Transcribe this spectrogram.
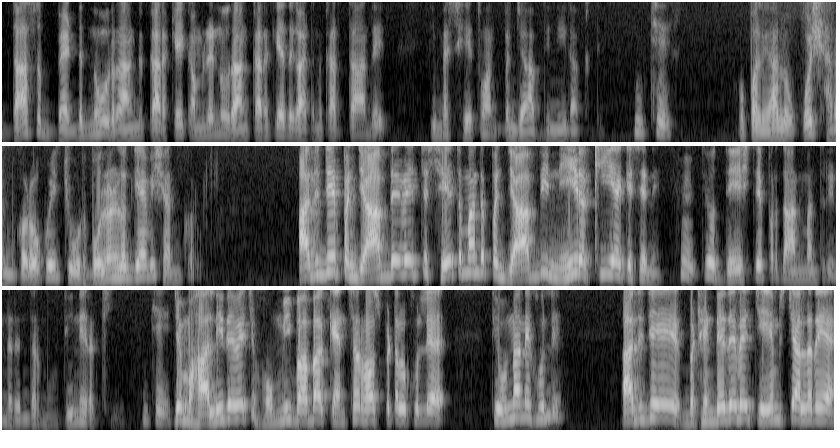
10 ਬੈੱਡ ਨੂੰ ਰੰਗ ਕਰਕੇ ਕਮਰੇ ਨੂੰ ਰੰਗ ਕਰਕੇ ਉਦਘਾਟਨ ਕਰਤਾ ਆਂਦੇ। ਕਿ ਮੈਂ ਸਿਹਤਮੰਦ ਪੰਜਾਬ ਦੀ ਨੀਂਹ ਰੱਖਦੀ ਜੀ। ਉਹ ਭਲਿਆ ਲੋਕੋ ਸ਼ਰਮ ਕਰੋ ਕੋਈ ਝੂਠ ਬੋਲਣ ਲੱਗਿਆ ਵੀ ਸ਼ਰਮ ਕਰੋ। ਅੱਜ ਜੇ ਪੰਜਾਬ ਦੇ ਵਿੱਚ ਸਿਹਤਮੰਦ ਪੰਜਾਬ ਦੀ ਨੀਂਹ ਰੱਖੀ ਹੈ ਕਿਸੇ ਨੇ। ਤੇ ਉਹ ਦੇਸ਼ ਦੇ ਪ੍ਰਧਾਨ ਮੰਤਰੀ ਨਰਿੰਦਰ ਮੋਦੀ ਨੇ ਰੱਖੀ ਹੈ। ਜੀ। ਜੇ ਮੋਹਾਲੀ ਦੇ ਵਿੱਚ ਹੋਮੀ ਬਾਬਾ ਕੈਂਸਰ ਹਸਪੀਟਲ ਖੁੱਲਿਆ ਤੇ ਉਹਨਾਂ ਨੇ ਖੋਲੇ ਅੱਜ ਜੇ ਬਠਿੰਡੇ ਦੇ ਵਿੱਚ ਏਮਸ ਚੱਲ ਰਿਹਾ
